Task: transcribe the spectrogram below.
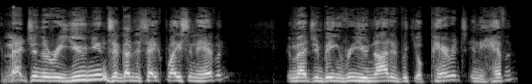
Imagine the reunions are going to take place in heaven. Imagine being reunited with your parents in heaven.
